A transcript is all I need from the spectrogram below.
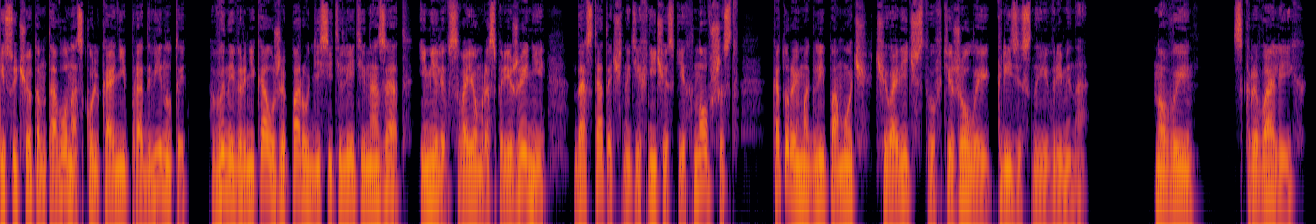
И с учетом того, насколько они продвинуты, вы наверняка уже пару десятилетий назад имели в своем распоряжении достаточно технических новшеств, которые могли помочь человечеству в тяжелые кризисные времена. Но вы скрывали их,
